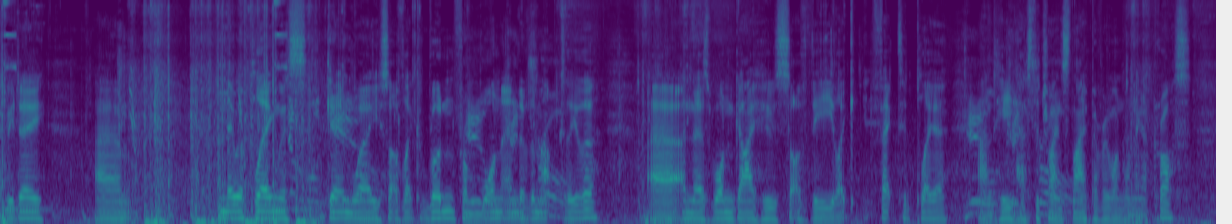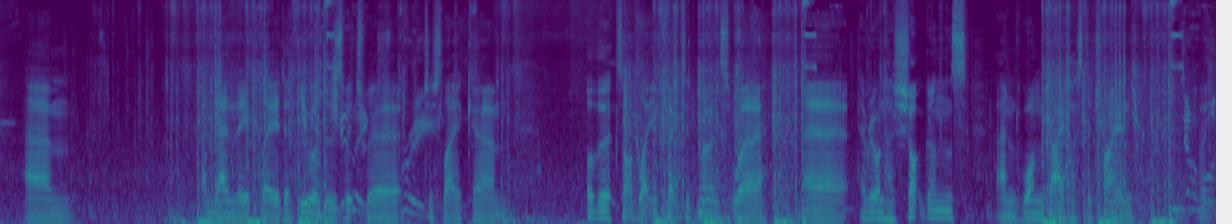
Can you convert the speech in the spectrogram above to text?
every day, um, and they were playing this game where you sort of like run from one end of the map to the other. Uh, and there's one guy who's sort of the like infected player, and he has to try and snipe everyone running across. Um, and then they played a few others which were just like um, other sort of like infected modes where uh, everyone has shotguns and one guy has to try and like,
